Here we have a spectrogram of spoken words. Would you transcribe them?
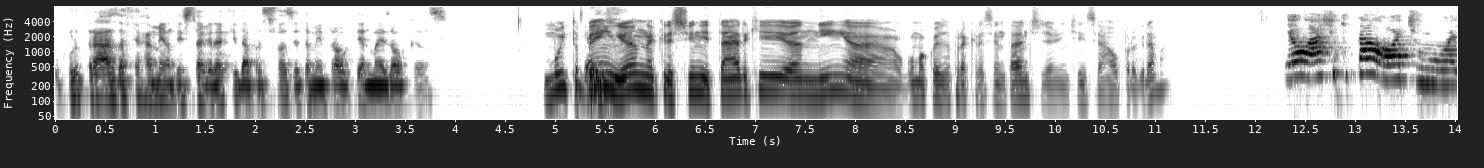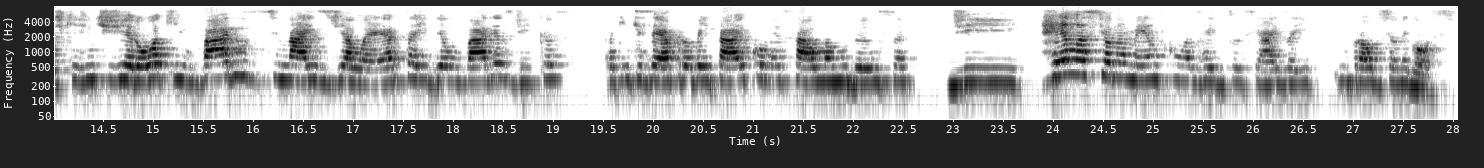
o por trás da ferramenta Instagram que dá para se fazer também para ter mais alcance. Muito é bem, isso. Ana Cristina e Tarek. Aninha, alguma coisa para acrescentar antes de a gente encerrar o programa? Eu acho que está ótimo. Acho que a gente gerou aqui vários sinais de alerta e deu várias dicas para quem quiser aproveitar e começar uma mudança de relacionamento com as redes sociais aí em prol do seu negócio.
